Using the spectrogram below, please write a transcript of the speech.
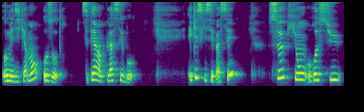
aux médicaments aux autres. C'était un placebo. Et qu'est-ce qui s'est passé? Ceux qui ont reçu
